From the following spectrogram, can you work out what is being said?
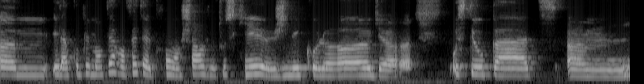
Euh, et la complémentaire, en fait, elle prend en charge tout ce qui est gynécologue, euh, ostéopathe, euh,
